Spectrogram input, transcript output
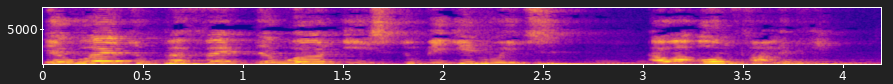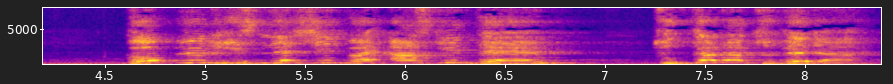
The way to perfect the world is to begin with our own family. God built his nation by asking them to gather together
